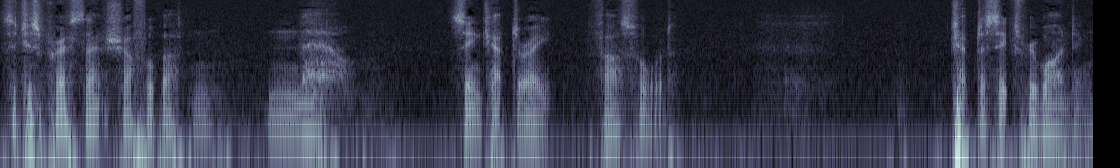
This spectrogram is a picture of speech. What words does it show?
So just press that shuffle button now. Seeing chapter 8, fast forward. Chapter 6, rewinding.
